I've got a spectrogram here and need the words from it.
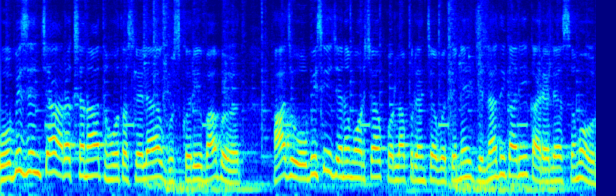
ओबीसींच्या आरक्षणात होत असलेल्या घुसखोरीबाबत आज ओबीसी जनमोर्चा कोल्हापूर यांच्या वतीने जिल्हाधिकारी कार्यालयासमोर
